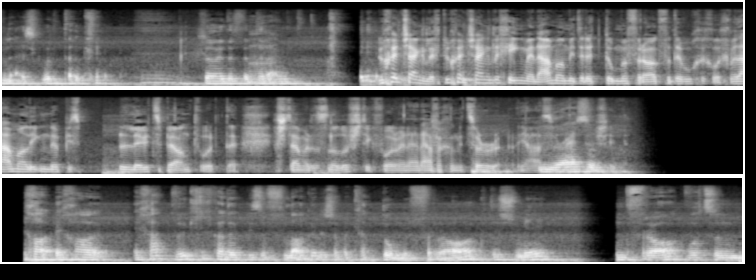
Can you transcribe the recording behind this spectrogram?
Nein, ist gut, okay. Schon wieder verdrängt. Du könntest eigentlich, du könntest eigentlich irgendwann auch mal mit einer dummen Frage von der Woche kommen. Ich will auch mal irgendetwas Blödes beantworten. Ich stelle mir das noch lustig vor, wenn er einfach mit so, ja, so ja, Shit. Ich habe ich hab, ich hab wirklich gerade etwas auf Lager, das ist aber keine dumme Frage, das ist mehr eine Frage, die zu einer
